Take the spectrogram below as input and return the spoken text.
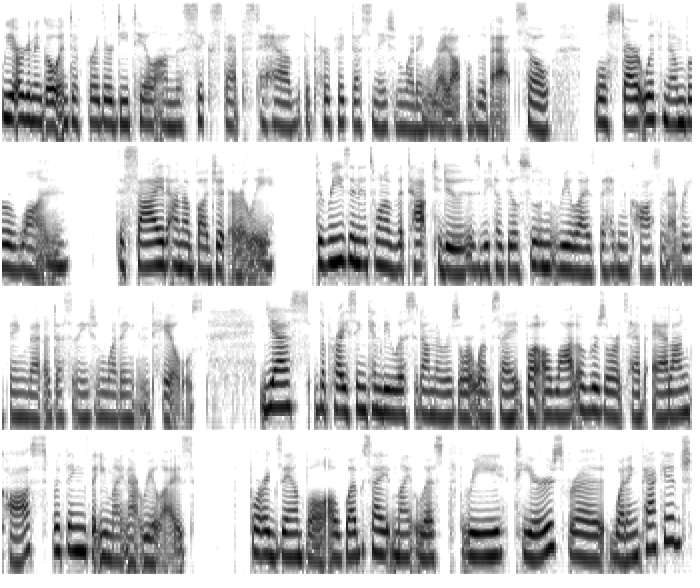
We are going to go into further detail on the six steps to have the perfect destination wedding right off of the bat. So, we'll start with number one decide on a budget early the reason it's one of the top to dos is because you'll soon realize the hidden costs and everything that a destination wedding entails. Yes, the pricing can be listed on the resort website, but a lot of resorts have add on costs for things that you might not realize. For example, a website might list three tiers for a wedding package,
